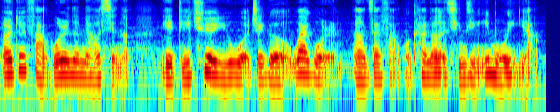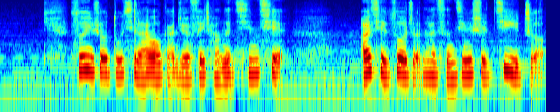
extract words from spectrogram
而对法国人的描写呢，也的确与我这个外国人啊在法国看到的情景一模一样。所以说读起来我感觉非常的亲切。而且作者他曾经是记者，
